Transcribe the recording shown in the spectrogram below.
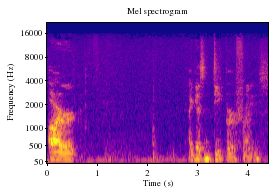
are I guess deeper friends.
